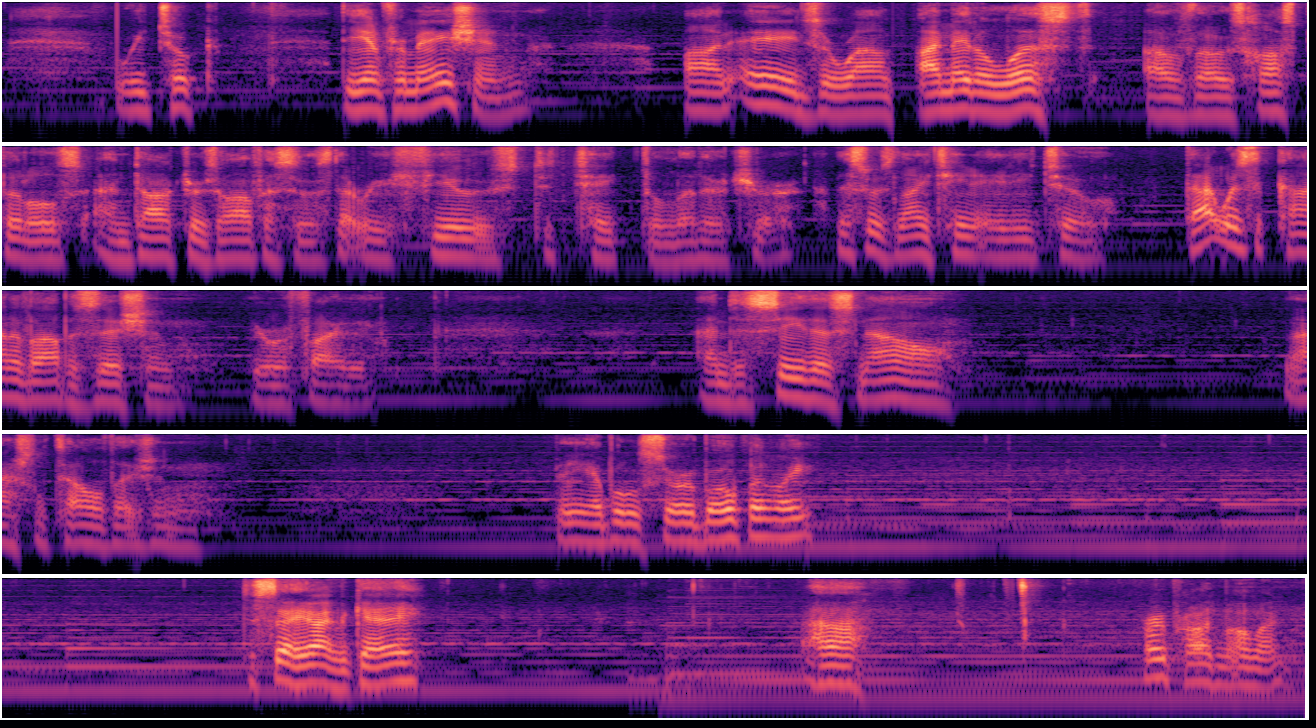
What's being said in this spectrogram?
we took the information on AIDS around. I made a list of those hospitals and doctors' offices that refused to take the literature. This was 1982. That was the kind of opposition you were fighting. And to see this now, national television, being able to serve openly, to say I'm gay, uh, very proud moment.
